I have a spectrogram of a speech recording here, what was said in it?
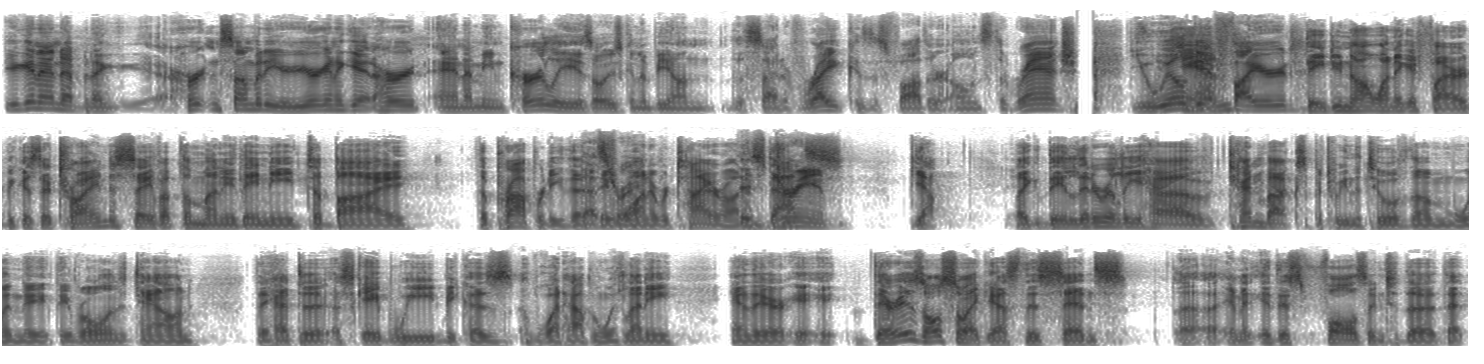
you're gonna end up in a, hurting somebody, or you're gonna get hurt. And I mean, Curly is always gonna be on the side of right because his father owns the ranch. You will get fired. They do not want to get fired because they're trying to save up the money they need to buy the property that That's they right. want to retire on. This and that's, dream. Yeah. Like they literally have 10 bucks between the two of them when they, they roll into town. They had to escape weed because of what happened with Lennie. And there, it, it- there is also, I guess, this sense, uh, and it, this falls into the that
